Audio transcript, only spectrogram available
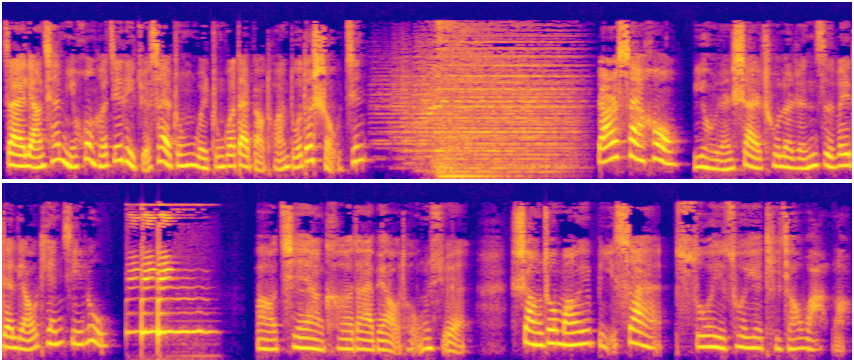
在两千米混合接力决赛中为中国代表团夺得首金。然而赛后，有人晒出了任子威的聊天记录。抱歉，课代表同学，上周忙于比赛，所以作业提交晚了。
